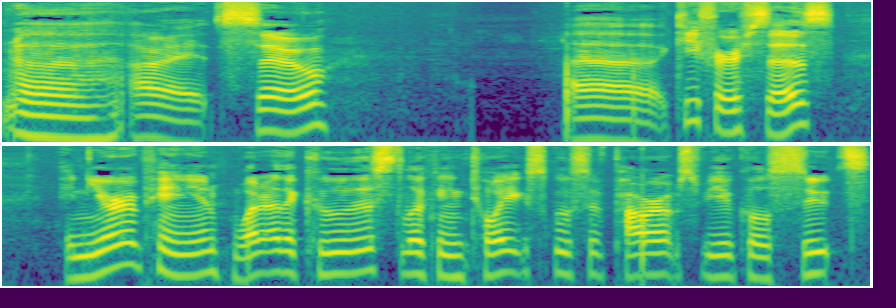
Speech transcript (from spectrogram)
Uh, alright, so. Uh, Kiefer says, In your opinion, what are the coolest looking toy exclusive power ups, vehicles, suits,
